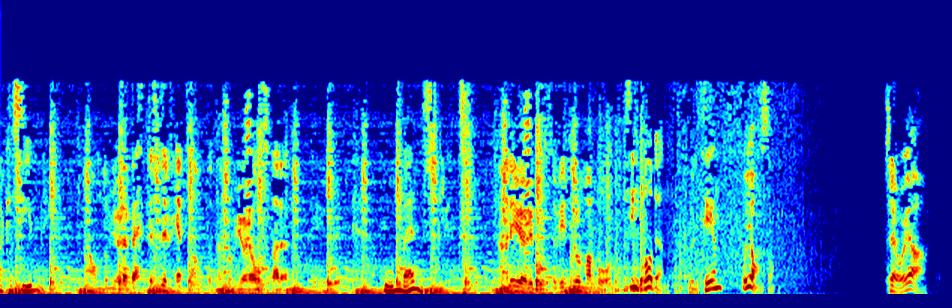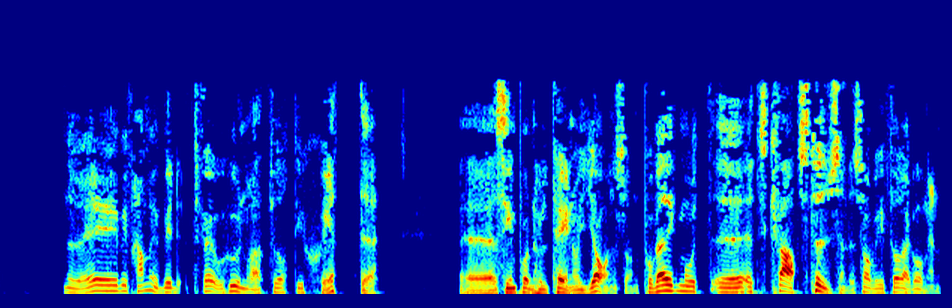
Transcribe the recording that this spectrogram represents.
snacka simning. Ja, om de gör det bättre, det vet jag inte, men de gör det oftare. Det är omänskligt. Ja, det gör vi Bosse. Vi trummar på. Simpodden, Hultén och Jansson. Så ja. Nu är vi framme vid 246 eh, simpodden Hultén och Jansson. På väg mot eh, ett kvarts tusende sa vi förra gången.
